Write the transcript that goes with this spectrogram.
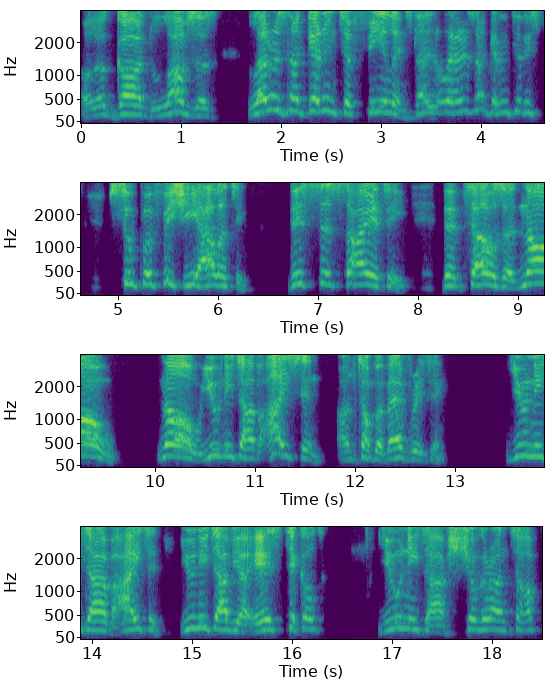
although God loves us, let us not get into feelings. Let, let us not get into this superficiality this society that tells us, no, no, you need to have icing on top of everything. You need to have icing. You need to have your ears tickled. You need to have sugar on top.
